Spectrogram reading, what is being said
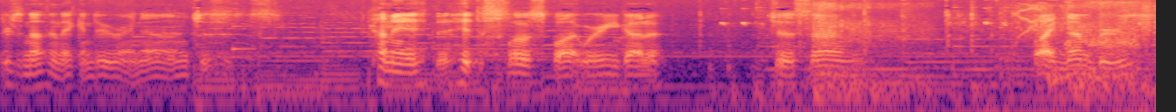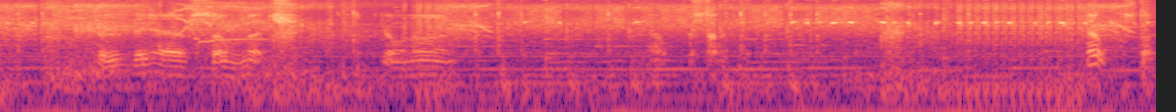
There's nothing they can do right now. It's just kind of hit the slow spot where you gotta just um, by numbers because they have so much going on. Oh, stop. No, stop.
